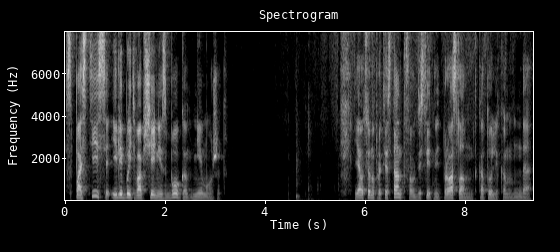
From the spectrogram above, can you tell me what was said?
Спастись или быть в общении с Богом не может. Я вот все на протестантов, а действительно, ведь православным, католикам, да.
